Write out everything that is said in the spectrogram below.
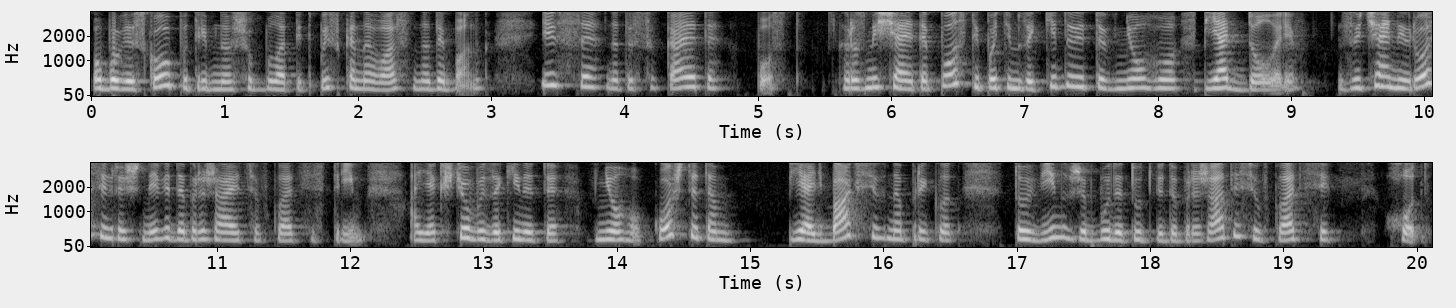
обов'язково потрібно, щоб була підписка на вас на дебанк. І все, натискаєте пост. Розміщаєте пост і потім закидуєте в нього 5 доларів. Звичайний розіграш не відображається в вкладці стрім. А якщо ви закинете в нього кошти, там 5 баксів, наприклад, то він вже буде тут відображатись у вкладці ход.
